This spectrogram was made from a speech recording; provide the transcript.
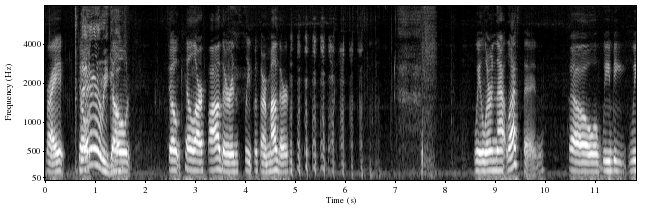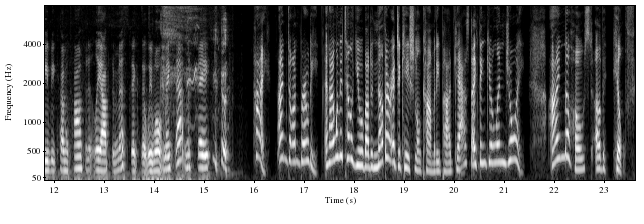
right? Don't, There we go. Don't don't kill our father and sleep with our mother. we learned that lesson, so we be we become confidently optimistic that we won't make that mistake. Hi, I'm Dawn Brody, and I want to tell you about another educational comedy podcast I think you'll enjoy. I'm the host of HILF,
